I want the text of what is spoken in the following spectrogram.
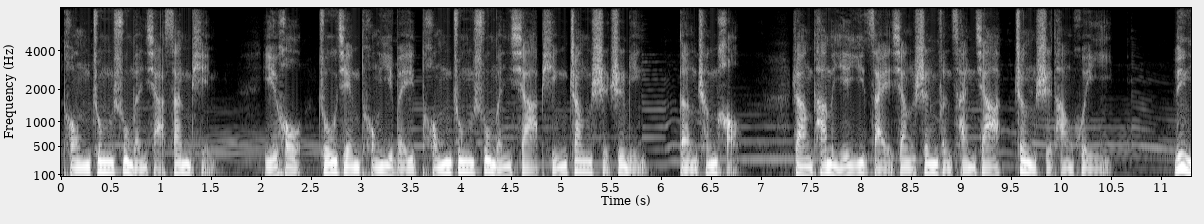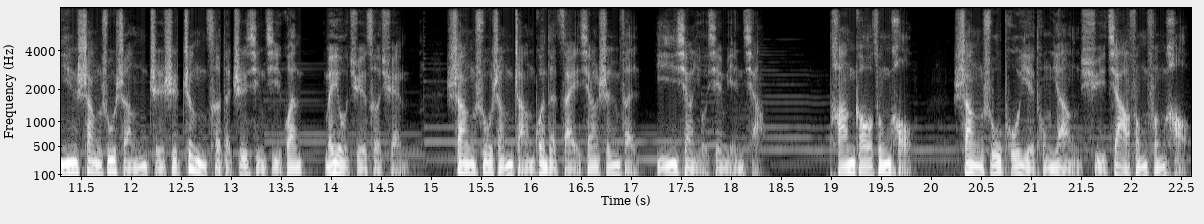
同中书门下三品，以后逐渐统一为同中书门下平张氏之名等称号。让他们也以宰相身份参加政事堂会议。另因尚书省只是政策的执行机关，没有决策权，尚书省长官的宰相身份一向有些勉强。唐高宗后，尚书仆射同样需加封封号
